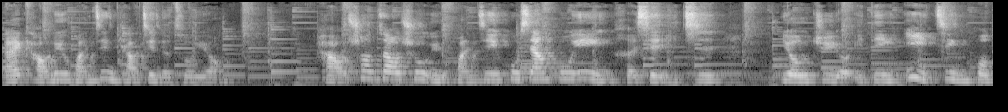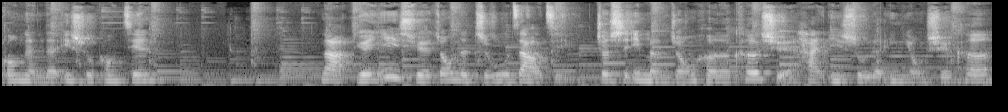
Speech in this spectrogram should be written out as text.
来考虑环境条件的作用，好创造出与环境互相呼应、和谐一致，又具有一定意境或功能的艺术空间。那园艺学中的植物造景，就是一门融合了科学和艺术的应用学科。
